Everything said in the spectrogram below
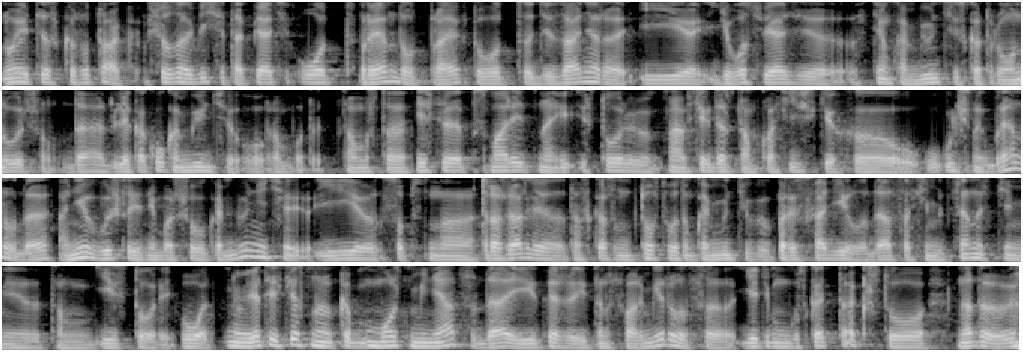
но я тебе скажу так, все зависит опять от бренда, от проекта, от дизайнера и его связи с тем комьюнити, из которого он вышел, да, для какого комьюнити он работает. Потому что если посмотреть на историю а, всех даже там классических э, уличных брендов, да, они вышли из небольшого комьюнити и, собственно, отражали, так скажем, то, что в этом комьюнити происходило, да, со всеми ценностями там и историей. Вот. Ну, это, естественно, может меняться, да, и, опять же, и трансформироваться. Я тебе могу сказать так, что надо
